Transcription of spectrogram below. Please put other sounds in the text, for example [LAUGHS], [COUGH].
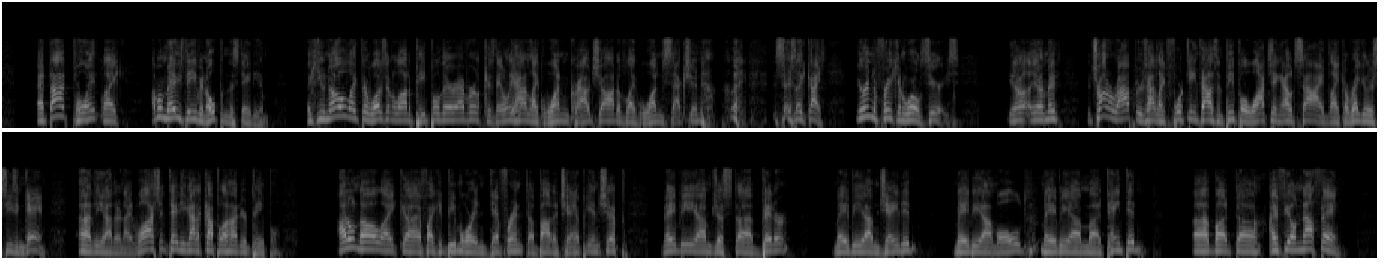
at that point, like, I'm amazed they even opened the stadium. Like, you know, like there wasn't a lot of people there ever because they only had like one crowd shot of like one section. [LAUGHS] it's like, guys, you're in the freaking World Series. You know, you know what I mean? The Toronto Raptors had like 14,000 people watching outside like a regular season game uh, the other night. Washington, you got a couple of hundred people. I don't know, like, uh, if I could be more indifferent about a championship. Maybe I'm just uh, bitter. Maybe I'm jaded. Maybe I'm old. Maybe I'm uh, tainted. Uh, but uh, I feel nothing.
